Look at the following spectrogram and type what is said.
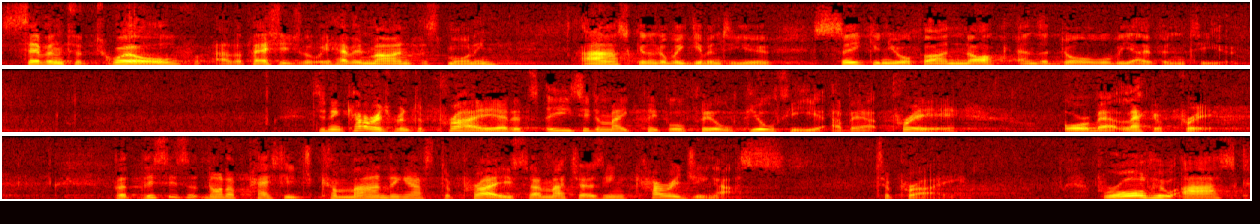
7 to 12 are the passage that we have in mind this morning. Ask and it will be given to you. Seek and you'll find. Knock and the door will be opened to you. It's an encouragement to pray, and it's easy to make people feel guilty about prayer or about lack of prayer. But this is not a passage commanding us to pray so much as encouraging us to pray. For all who ask,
